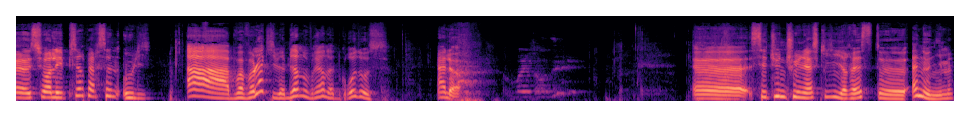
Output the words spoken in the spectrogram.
Euh, sur les pires personnes au lit. Ah, bah voilà qui va bien ouvrir notre gros dos. Alors. Euh, c'est une chouinasse qui reste euh, anonyme.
